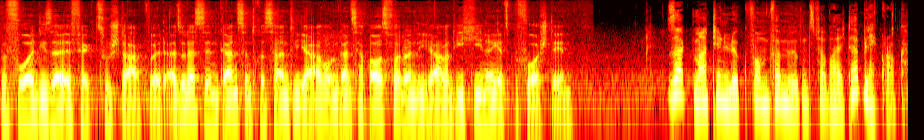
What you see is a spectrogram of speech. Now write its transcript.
bevor dieser Effekt zu stark wird. Also das sind ganz interessante Jahre und ganz herausfordernde Jahre, die China jetzt bevorstehen. Sagt Martin Lück vom Vermögensverwalter BlackRock.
